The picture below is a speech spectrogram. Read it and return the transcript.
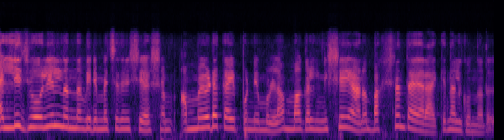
അല്ലി ജോലിയിൽ നിന്ന് വിരമിച്ചതിന് ശേഷം അമ്മയുടെ കൈപുണ്യമുള്ള മകൾ നിഷയാണ് ഭക്ഷണം തയ്യാറാക്കി നൽകുന്നത്.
